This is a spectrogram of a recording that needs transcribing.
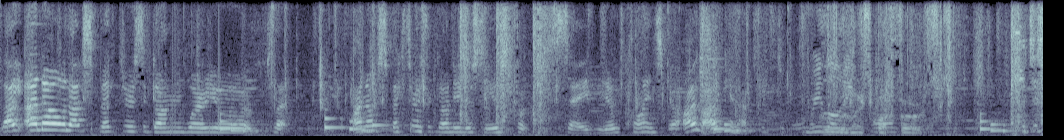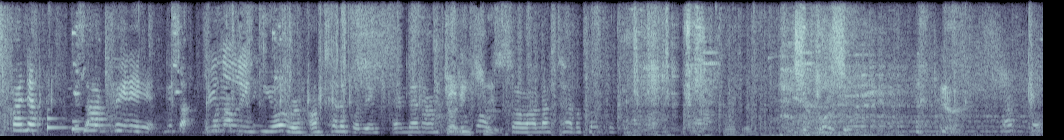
like I know, like Spectre is a gun where you play. I know Spectre is a gun you just use for to save your coins, but I like it actually. To be honest. Go reloading. with my spot first. It's just kind of, because I'm pretty, because I, when I'm Reloading. using Yoru, I'm teleporting, and then I'm pretty Cutting through. close, so I like to have a close look. Suppressing. Okay.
